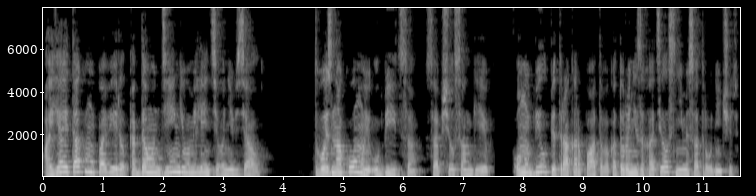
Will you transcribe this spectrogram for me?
А я и так ему поверил, когда он деньги у Милентьева не взял. «Твой знакомый – убийца», – сообщил Сангеев. Он убил Петра Карпатова, который не захотел с ними сотрудничать.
